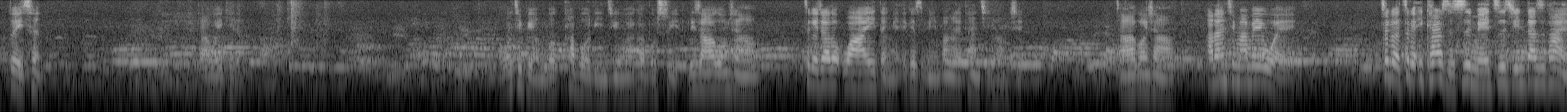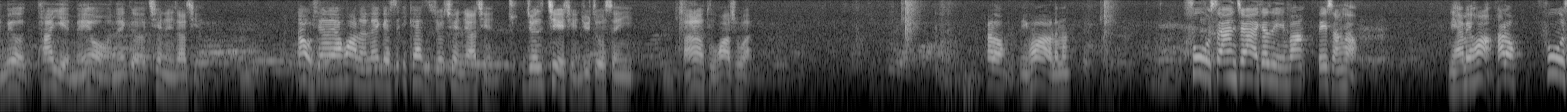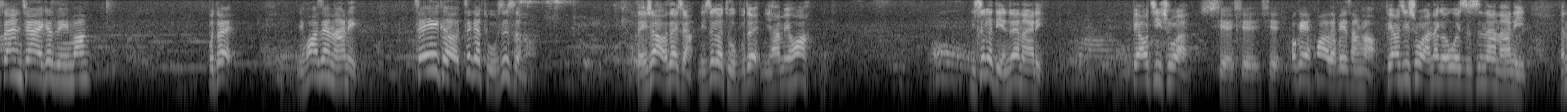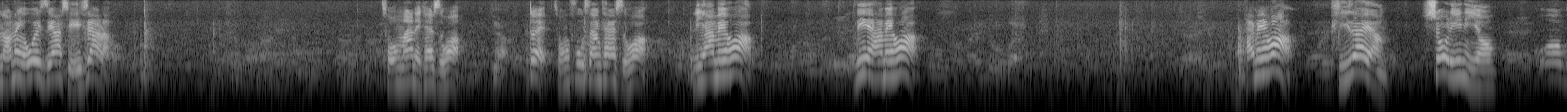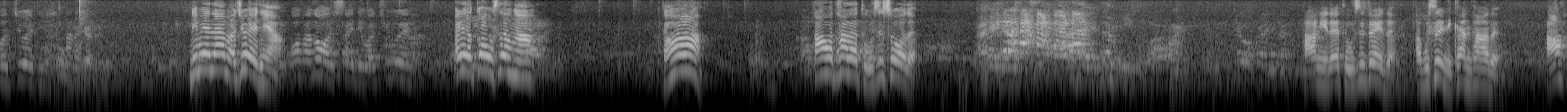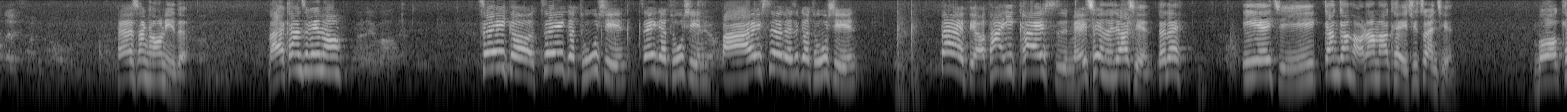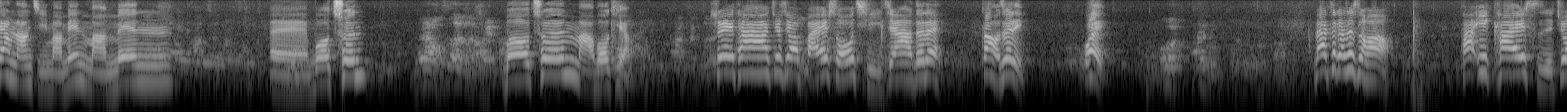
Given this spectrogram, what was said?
对称，大围起来。我这边无较无认真画，较无水。你知影我讲啥？这个叫做 y 等于 x 平方的碳基方向。大家观想阿兰金马尾，这个这个一开始是没资金，但是他也没有他也没有那个欠人家钱。那我现在要画的那个是一开始就欠人家钱，就是借钱去做生意，把那个图画出来。Hello，你画好了吗？负三加 x 平方，非常好。你还没画？Hello，负三加 x 平方，不对，你画在哪里？这个这个图是什么？等一下我再讲，你这个图不对，你还没画。你这个点在哪里？标记出来，写写写，OK，画的非常好。标记出来那个位置是在哪里？很好，那个位置要写一下了。从哪里开始画？对，从负三开始画。你还没画，你也还没画，还没画，皮在痒，修理你哦。我目睭会疼，等下你免那目睭会疼，我看到会塞着目睭的。哎呀够剩啊！赶快画，他他的图是错的。好，你的图是对的啊，不是？你看他的，好，他在参考你的。来看这边哦，这个这个图形，这个图形白色的这个图形，代表他一开始没欠人家钱，对不对？一 A 级刚刚好让他可以去赚钱，无欠人钱嘛免嘛免，诶，无存，无存嘛无欠，所以他就是要白手起家，对不对？看好这里，喂，那这个是什么？他一开始就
